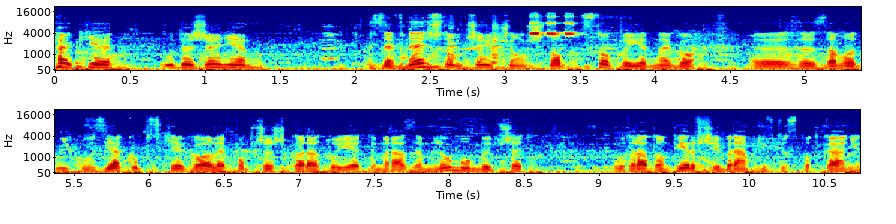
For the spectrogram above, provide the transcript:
takie uderzenie zewnętrzną częścią stop, stopy jednego e, ze zawodników z Jakubskiego, ale poprzeczka ratuje tym razem Lumumby przed utratą pierwszej bramki w tym spotkaniu.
